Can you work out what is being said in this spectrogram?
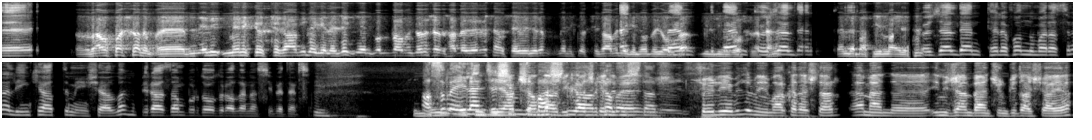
e, Rauf Başkanım, e, Melik, Melik Gökçek abi de gelecek. Eğer bunu da görürseniz haber verirseniz sevinirim. Melik Gökçek abi de geliyor. O da yolda. ben, Bilginiz ben olsun efendim. özelden Ben de bakayım ayrıca. özelden telefon numarasına linki attım inşallah. Birazdan burada olur Allah nasip ederse. Asıl eğlence şimdi başlıyor arkadaşlar. e, söyleyebilir miyim arkadaşlar? Hemen e, ineceğim ben çünkü de aşağıya.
